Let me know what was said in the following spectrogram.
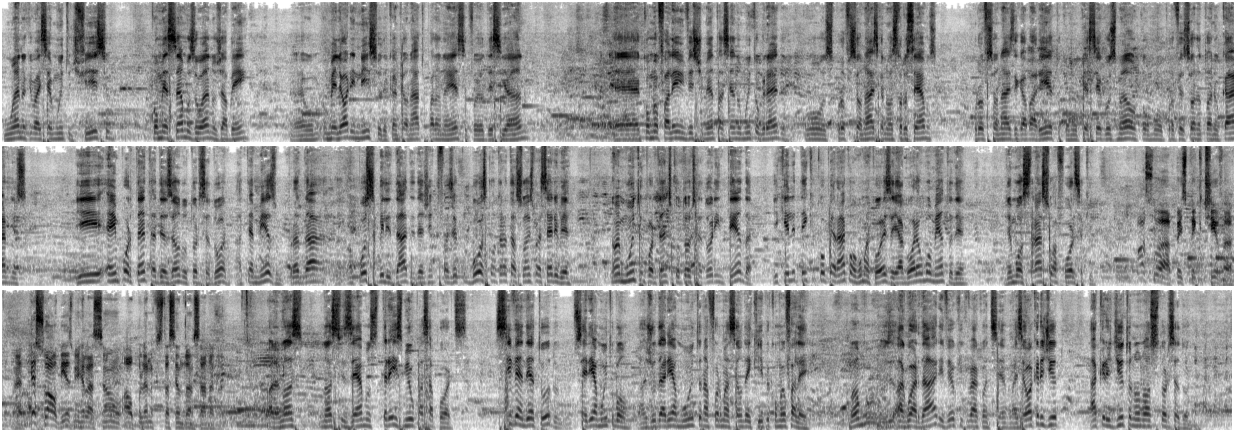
Um ano que vai ser muito difícil. Começamos o ano já bem. É, o, o melhor início do campeonato paranaense foi o desse ano é, como eu falei, o investimento está sendo muito grande com os profissionais que nós trouxemos, profissionais de gabarito, como o PC Guzmão, como o professor Antônio Carlos, E é importante a adesão do torcedor, até mesmo para dar a possibilidade de a gente fazer boas contratações para a Série B. Então é muito importante que o torcedor entenda e que ele tem que cooperar com alguma coisa. E agora é o momento de, de mostrar a sua força aqui. Qual a sua perspectiva né, pessoal mesmo em relação ao plano que está sendo lançado agora? Olha, nós, nós fizemos 3 mil passaportes. Se vender tudo, seria muito bom. Ajudaria muito na formação da equipe, como eu falei. Vamos aguardar e ver o que, que vai acontecer. Mas eu acredito, acredito no nosso torcedor.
